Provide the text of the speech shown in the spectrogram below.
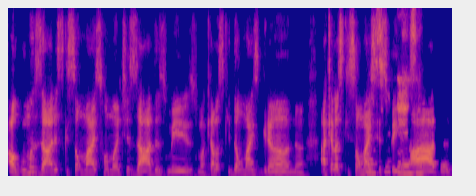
algumas áreas que são mais romantizadas mesmo, aquelas que dão mais grana, aquelas que são mais respeitadas,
